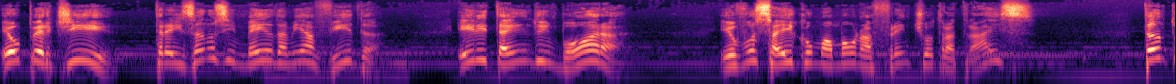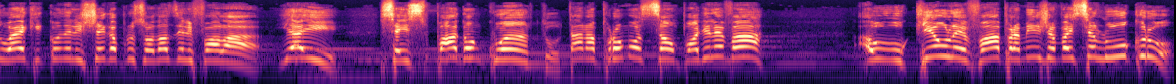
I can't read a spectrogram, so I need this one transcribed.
eu perdi três anos e meio da minha vida, ele está indo embora, eu vou sair com uma mão na frente e outra atrás? Tanto é que quando ele chega para os soldados, ele fala: E aí, vocês pagam quanto? Está na promoção, pode levar. O, o que eu levar para mim já vai ser lucro.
